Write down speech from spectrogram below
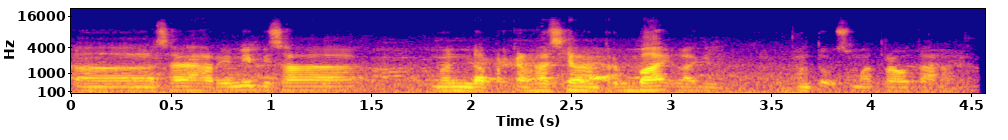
uh, saya hari ini bisa mendapatkan hasil yang terbaik lagi untuk Sumatera Utara.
